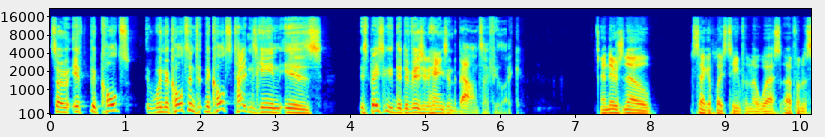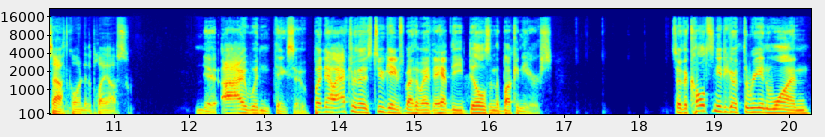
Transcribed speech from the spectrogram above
So if the Colts, when the Colts and the Colts Titans game is, is basically the division hangs in the balance. I feel like. And there's no second place team from the west uh, from the south going to the playoffs. No, I wouldn't think so. But now after those two games, by the way, they have the Bills and the Buccaneers. So the Colts need to go three and one.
